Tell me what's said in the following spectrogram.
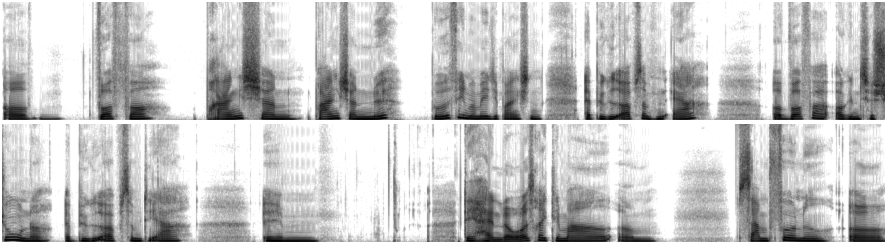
og hvorfor branchen, brancherne, både film- og mediebranchen, er bygget op, som den er, og hvorfor organisationer er bygget op, som de er. Øhm, det handler jo også rigtig meget om samfundet og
